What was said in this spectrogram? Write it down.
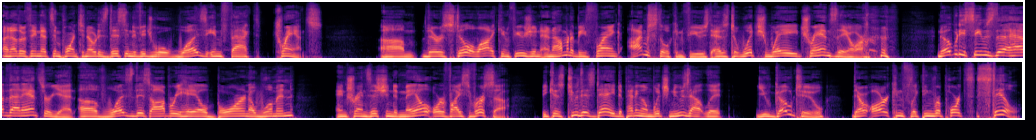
Another thing that's important to note is this individual was in fact trans. Um, there's still a lot of confusion, and I'm going to be frank, I'm still confused as to which way trans they are. Nobody seems to have that answer yet of was this Aubrey Hale born a woman and transition to male or vice versa? Because to this day, depending on which news outlet you go to, there are conflicting reports still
